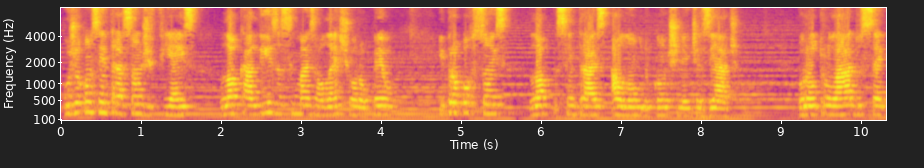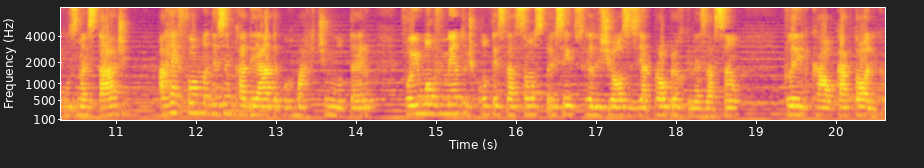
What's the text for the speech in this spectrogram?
cuja concentração de fiéis localiza-se mais ao leste europeu e proporções centrais ao longo do continente asiático. Por outro lado, séculos mais tarde, a reforma desencadeada por Martinho Lutero foi um movimento de contestação aos preceitos religiosos e à própria organização clerical católica.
